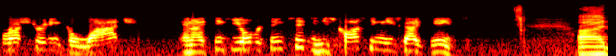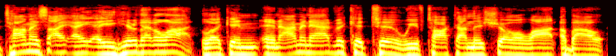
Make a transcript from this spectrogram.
frustrating to watch. And I think he overthinks it, and he's costing these guys games. Uh, Thomas, I, I, I hear that a lot. Like, and, and I'm an advocate too. We've talked on this show a lot about.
